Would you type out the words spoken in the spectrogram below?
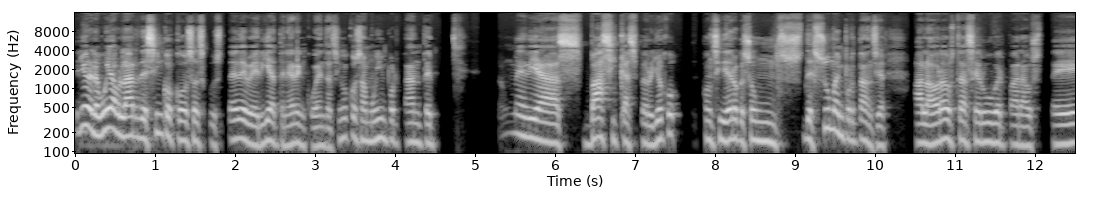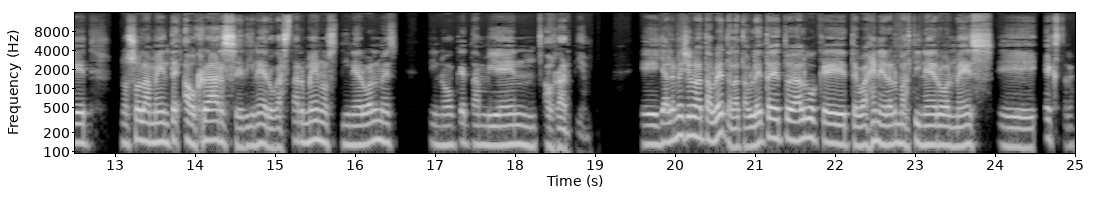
Señores, le voy a hablar de cinco cosas que usted debería tener en cuenta, cinco cosas muy importantes, son medias básicas, pero yo considero que son de suma importancia a la hora de usted hacer Uber para usted no solamente ahorrarse dinero, gastar menos dinero al mes, sino que también ahorrar tiempo. Eh, ya le mencioné la tableta. La tableta esto es algo que te va a generar más dinero al mes eh, extra.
